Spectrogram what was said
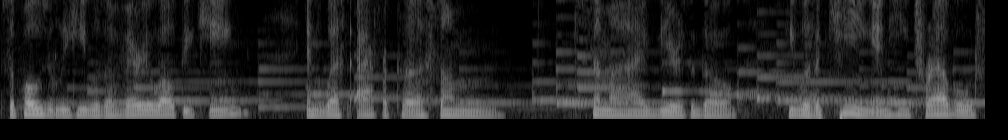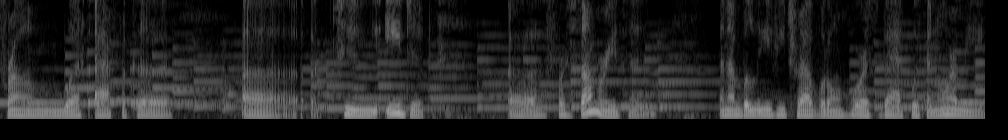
supposedly he was a very wealthy king in West Africa some semi years ago. He was a king and he traveled from West Africa uh, to Egypt uh, for some reason. And I believe he traveled on horseback with an army.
